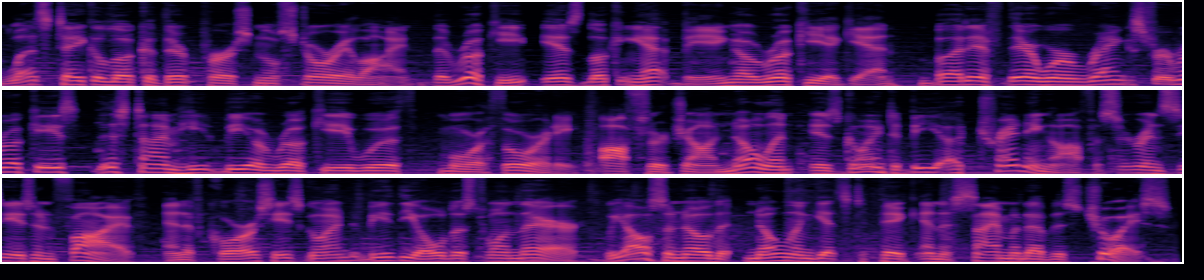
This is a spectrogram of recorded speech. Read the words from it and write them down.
Let's take a look at their personal storyline. The Rookie is looking at being a rookie again, but if there were ranks for rookies, this time he'd be a rookie with more authority. Officer John Nolan is going to be a training officer in Season 5, and of course he's going to be the oldest one there. We also know that Nolan gets to pick an assignment of his choice.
